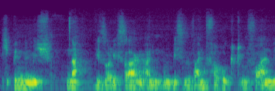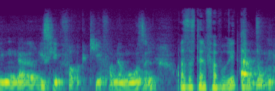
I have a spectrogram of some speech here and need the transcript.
Ich bin nämlich, na, wie soll ich sagen, ein, ein bisschen weinverrückt und vor allen Dingen äh, Riesling verrückt hier von der Mosel. Was ist dein Favorit? Äh, du,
